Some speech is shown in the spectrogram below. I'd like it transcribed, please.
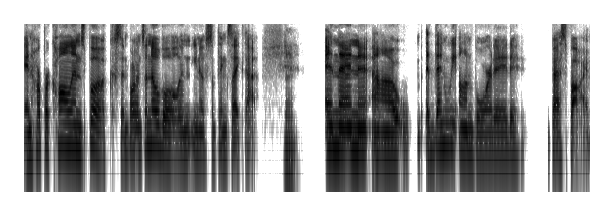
and HarperCollins books and Barnes and Noble and you know some things like that. Right. And then uh and then we onboarded Best Buy.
